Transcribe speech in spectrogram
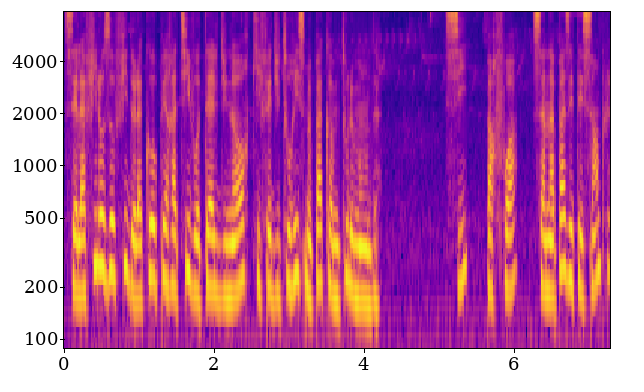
C'est la philosophie de la coopérative Hôtel du Nord qui fait du tourisme pas comme tout le monde. Si, parfois, ça n'a pas été simple,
